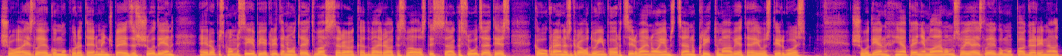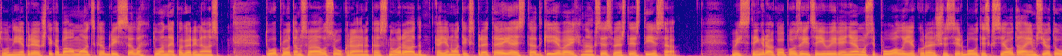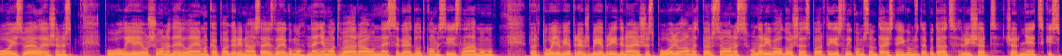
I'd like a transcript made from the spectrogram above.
Šo aizliegumu, kura termiņš beidzas šodien, Eiropas komisija piekrita noteikt vasarā, kad vairākas valstis sāka sūdzēties, ka Ukrainas graudu imports ir vainojams cenu kritumā vietējos tirgos. Šodien jāpieņem lēmums vai aizliegumu pagarināt, un iepriekš tika baumots, ka Brisele to nepagarinās. To, protams, vēlas Ukraina, kas norāda, ka, ja notiks pretējais, tad Kijevai nāksies vērsties tiesā. Visstingrāko pozīciju ir ieņēmusi Polija, kurai šis ir būtisks jautājums, jo tuvojas vēlēšanas. Polija jau šonadēļ lēma, ka pagarinās aizliegumu, neņemot vērā un nesagaidot komisijas lēmumu. Par to jau iepriekš bija brīdinājušas poļu amatpersonas un arī valdošās partijas likums un taisnīgums deputāts Rišards Čarņēckis.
